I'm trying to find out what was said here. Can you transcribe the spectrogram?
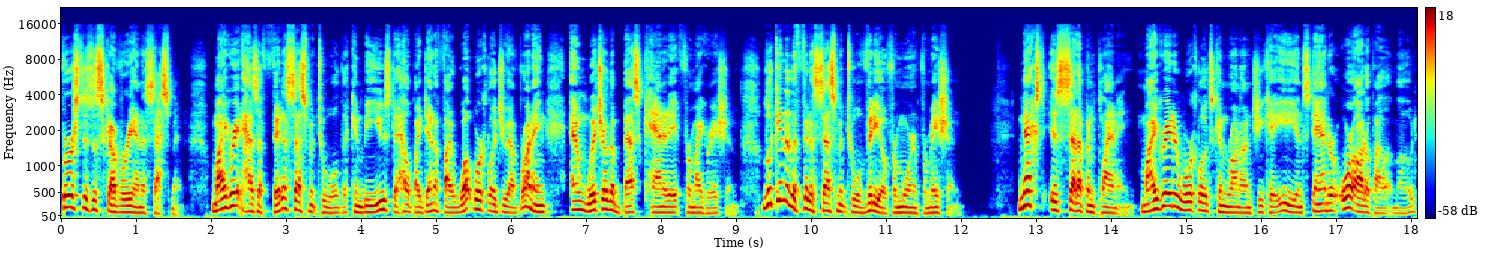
First is discovery and assessment. Migrate has a fit assessment tool that can be used to help identify what workloads you have running and which are the best candidate for migration. Look into the fit assessment tool video for more information. Next is setup and planning. Migrated workloads can run on GKE in standard or autopilot mode,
